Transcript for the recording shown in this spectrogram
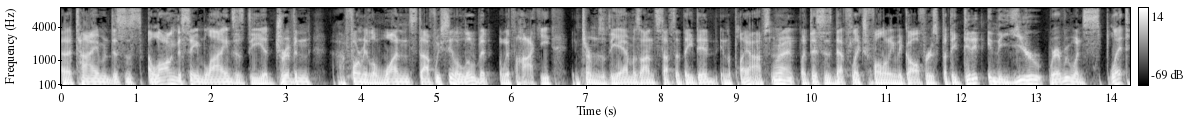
at a time. This is along the same lines as the uh, driven uh, Formula One stuff. We've seen a little bit with hockey in terms of the Amazon stuff that they did in the playoffs. Right. But this is Netflix following the golfers, but they did it in the year where everyone split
